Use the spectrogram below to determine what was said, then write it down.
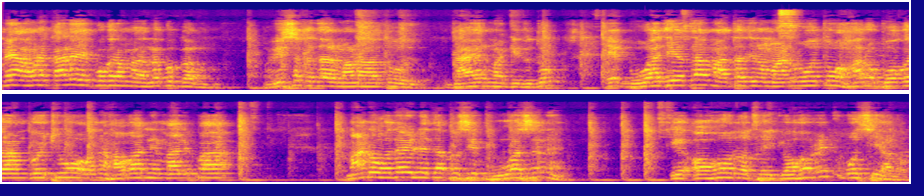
મેં હમણાં કાલે એક પ્રોગ્રામમાં લગભગ વીસક હજાર માણસ હતું, જાહેરમાં કીધું હતું. એક ભુવાજી હતા, માતાજીનો માંડવો હતો સારો પ્રોગ્રામ ગોઠવો અને હવારની માલિપા માંડવો વધાવી લેતા પછી ભુવા છે ને, એ અહોરો થઈ ગયો. અહોરો એટલે ઓછી આલો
